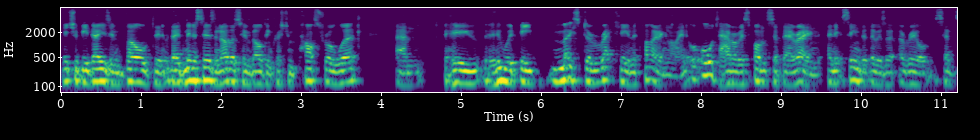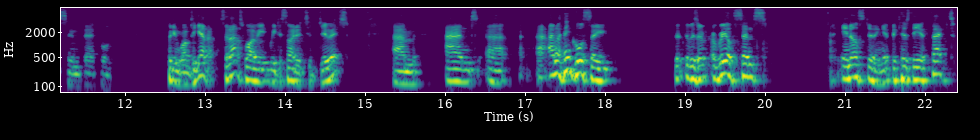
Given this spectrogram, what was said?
it should be those involved in those ministers and others who are involved in Christian pastoral work um, who who would be most directly in the firing line or ought to have a response of their own. And it seemed that there was a, a real sense in therefore putting one together. So that's why we, we decided to do it. Um, and uh, and I think also that there was a, a, real sense in us doing it because the effect,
